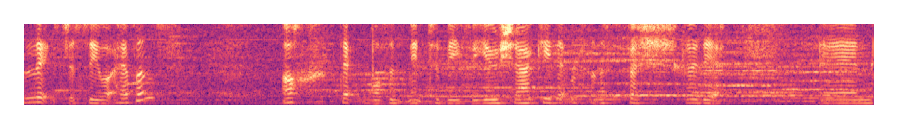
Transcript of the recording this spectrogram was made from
Let's just see what happens. Oh, that wasn't meant to be for you, Sharky. That was for the fish. Go there. And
